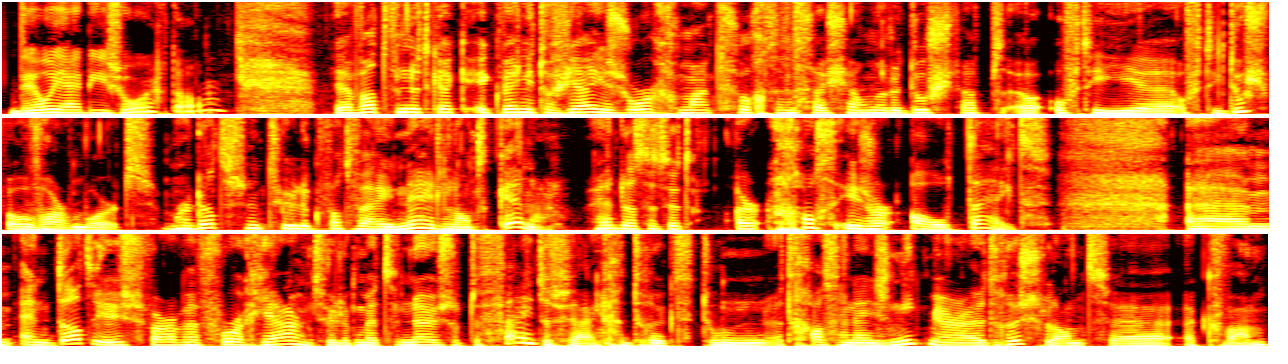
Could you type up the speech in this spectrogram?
Deel jij die zorg dan? Ja, wat we kijk, ik weet niet of jij je zorgen maakt, ochtends als je onder de douche stapt, of die, of die douche wel warm wordt. Maar dat is natuurlijk wat wij in Nederland kennen. Dat het, het gas is er altijd. Um, en dat is waar we vorig jaar natuurlijk met de neus op de feiten zijn gedrukt toen het gas ineens niet meer uit Rusland uh, kwam.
